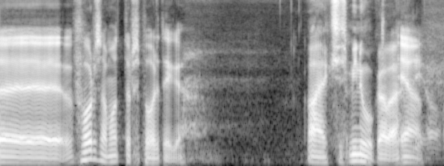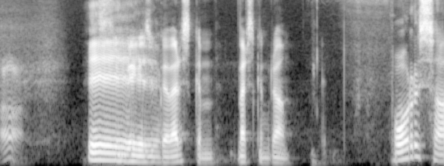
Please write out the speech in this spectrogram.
äh, Forsa motorspordiga. aa, ehk siis minuga või? jaa, see on kõige sihuke värskem, värskem kraam. Forsa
